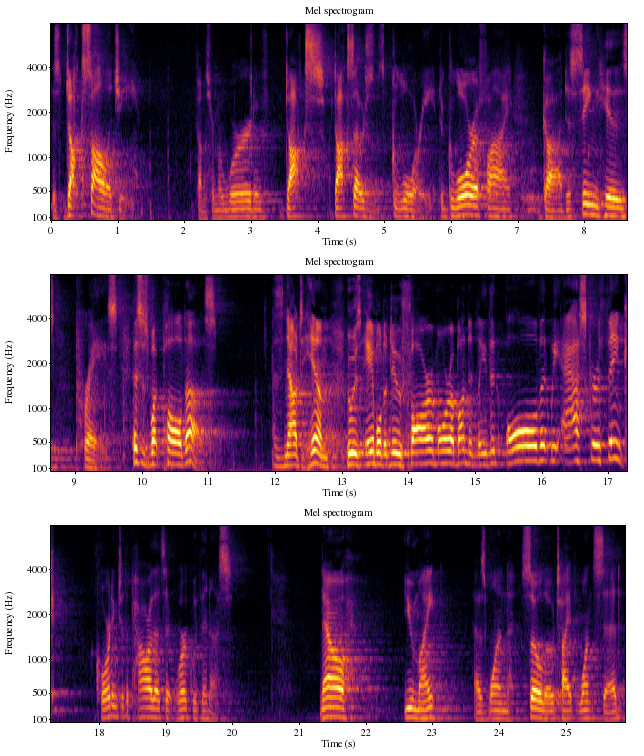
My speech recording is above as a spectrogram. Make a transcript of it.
This doxology it comes from a word of dox, doxa, which is glory, to glorify God, to sing his praise. This is what Paul does. This is now to him who is able to do far more abundantly than all that we ask or think, according to the power that's at work within us. Now, you might, as one solo type once said,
